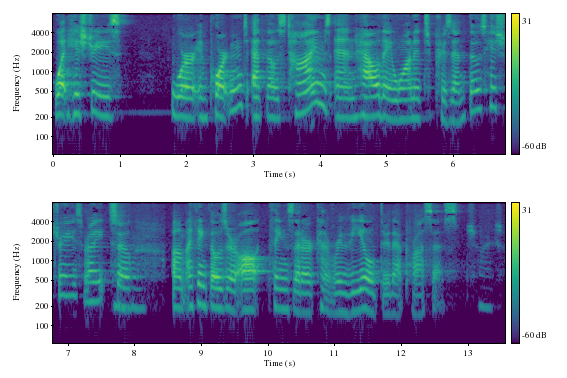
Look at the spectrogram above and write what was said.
what histories were important at those times and how they wanted to present those histories, right? So mm-hmm. um, I think those are all things that are kind of revealed through that process. Sure, sure.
